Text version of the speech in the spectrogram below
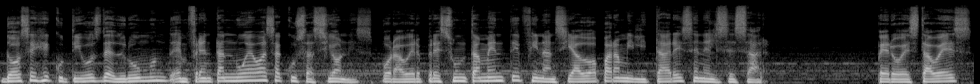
dos ejecutivos de Drummond enfrentan nuevas acusaciones por haber presuntamente financiado a paramilitares en el Cesar. Pero esta vez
